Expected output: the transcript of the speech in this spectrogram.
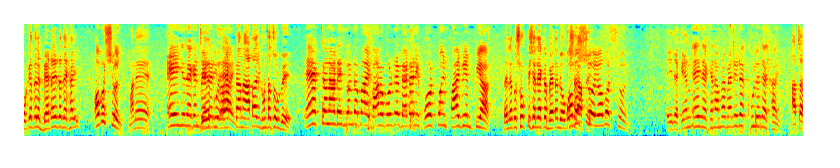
ওকে তাহলে ব্যাটারিটা দেখাই। অবশ্যই। মানে এই যে দেখেন ব্যাটারি ভাই। একটা না আঠাশ ঘণ্টা চলবে। একটা না আঠাইশ ঘণ্টা পাই বারো ভোল্টের battery four point five ampere তাহলে তো শক্তিশালী একটা ব্যাটারি অবশ্যই আছে। অবশ্যই অবশ্যই। এই দেখেন। এই দেখেন আমরা ব্যাটারিটা খুলে দেখাই। আচ্ছা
